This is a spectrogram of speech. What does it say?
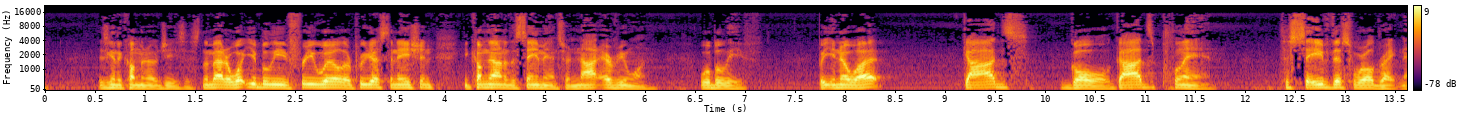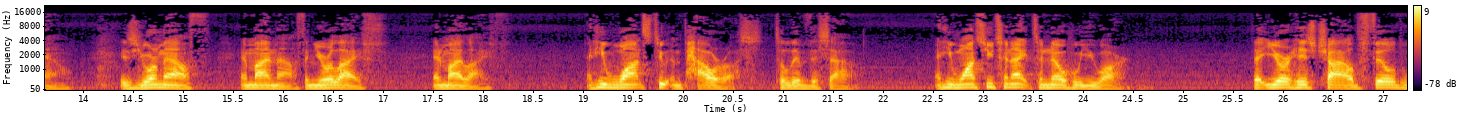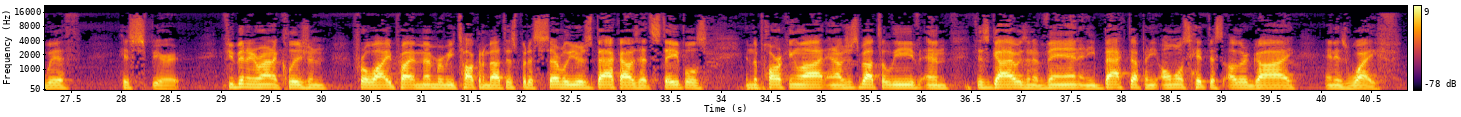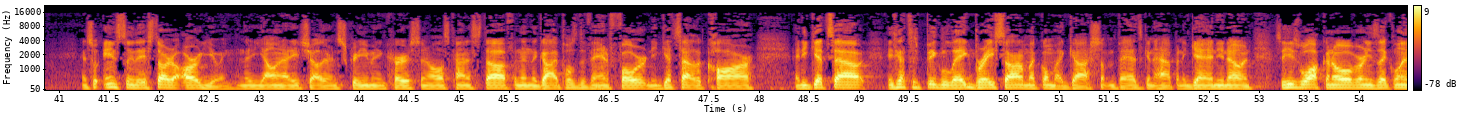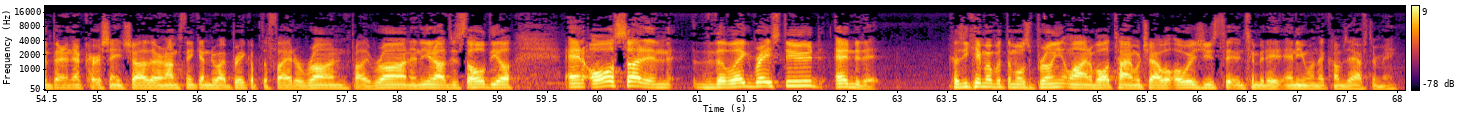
is going to come to know Jesus. No matter what you believe, free will or predestination, you come down to the same answer. Not everyone will believe. But you know what? God's goal, God's plan to save this world right now is your mouth and my mouth, and your life and my life. And He wants to empower us to live this out. And He wants you tonight to know who you are that you're His child filled with His Spirit. If you've been around a collision for a while, you probably remember me talking about this, but several years back, I was at Staples in the parking lot and I was just about to leave, and this guy was in a van and he backed up and he almost hit this other guy and his wife. And so instantly they started arguing and they're yelling at each other and screaming and cursing and all this kind of stuff. And then the guy pulls the van forward and he gets out of the car and he gets out. And he's got this big leg brace on. I'm like, oh my gosh, something bad's going to happen again, you know? And so he's walking over and he's like limping and they're cursing each other. And I'm thinking, do I break up the fight or run? Probably run. And, you know, just the whole deal. And all of a sudden, the leg brace dude ended it because he came up with the most brilliant line of all time, which I will always use to intimidate anyone that comes after me.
